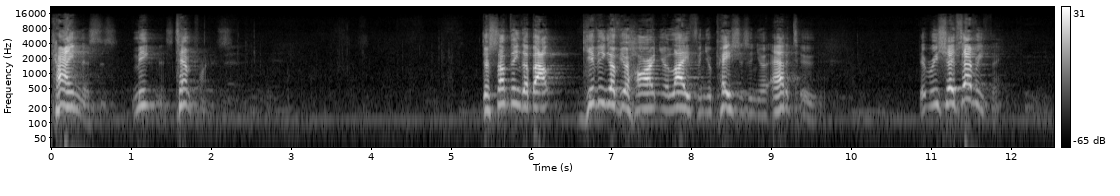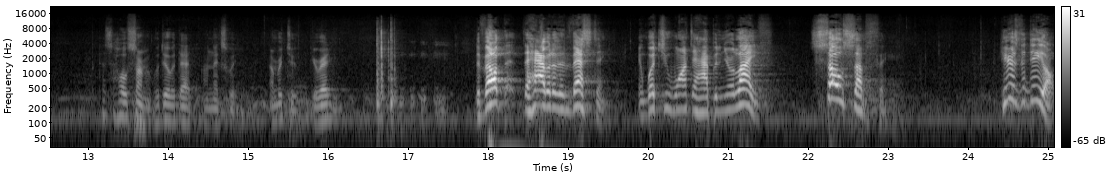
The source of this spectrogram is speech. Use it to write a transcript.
Kindness, meekness, temperance. There's something about giving of your heart and your life and your patience and your attitude that reshapes everything. That's a whole sermon. We'll deal with that on next week. Number two. You ready? Develop the habit of investing in what you want to happen in your life. Sow something. Here's the deal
